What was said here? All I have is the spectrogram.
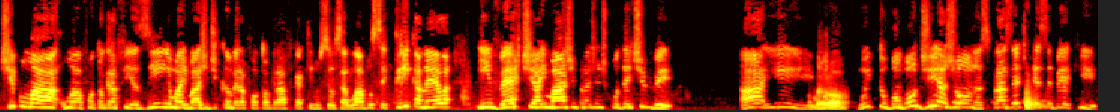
tipo uma, uma fotografiazinha, uma imagem de câmera fotográfica aqui no seu celular, você clica nela e inverte a imagem para a gente poder te ver. Aí, Não? muito bom. Bom dia, Jonas. Prazer te receber aqui.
